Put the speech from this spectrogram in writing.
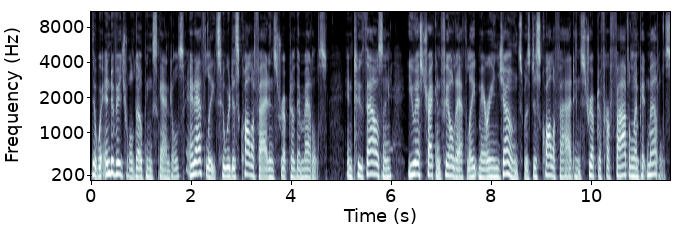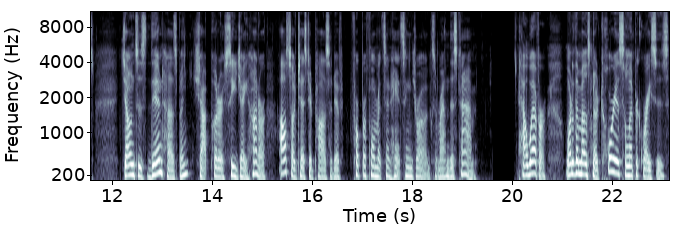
there were individual doping scandals and athletes who were disqualified and stripped of their medals. In 2000, U.S. track and field athlete Marion Jones was disqualified and stripped of her five Olympic medals. Jones's then husband, shot putter C.J. Hunter, also tested positive for performance enhancing drugs around this time. However, one of the most notorious Olympic races,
